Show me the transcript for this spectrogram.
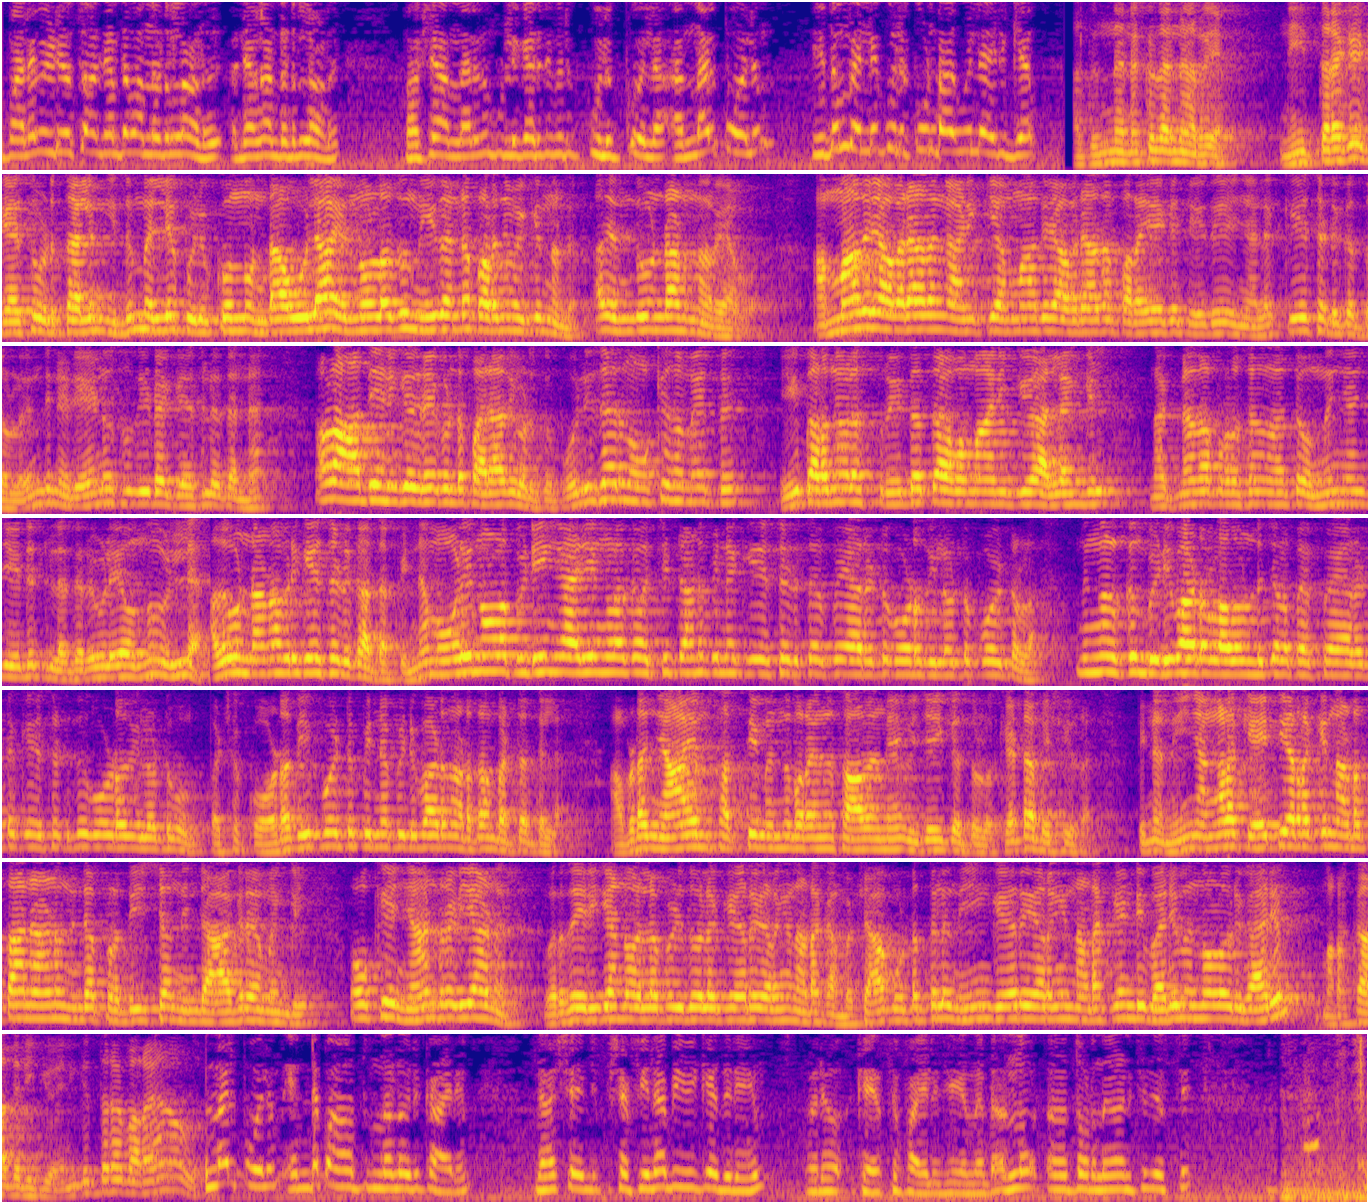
പല വീഡിയോസും അങ്ങനത്തെ വന്നിട്ടുള്ളതാണ്. ഞാൻ കണ്ടിട്ടുള്ളതാണ്. പക്ഷെ അന്നാലൊന്നും പുള്ളിക്കാരത്തിൽ ഒരു കുലുക്കുമില്ല. എന്നാൽ പോലും ഇതും വലിയ കുലുക്കം ഉണ്ടാവില്ലായിരിക്കാം. അതും നിനക്ക് തന്നെ അറിയാം. നീ ഇത്രയൊക്കെ കേസ് കൊടുത്താലും ഇതും വലിയ കുലുക്കൊന്നും ഉണ്ടാവൂല എന്നുള്ളത് നീ തന്നെ പറഞ്ഞു വെക്കുന്നുണ്ട്. അത് എന്തുകൊണ്ടാണെന്ന് അറിയാവോ? അമ്മാതിരി അപരാധം കാണിക്കുക അമ്മാതിരി അപരാധം പറയുകയൊക്കെ ചെയ്തു കഴിഞ്ഞാൽ കേസ് എടുക്കത്തുള്ളൂ. എന്തിന്? രേണുസുതിയുടെ കേസിൽ തന്നെ അവൾ ആദ്യം എനിക്കെതിരെ കൊണ്ട് പരാതി കൊടുത്തു. പോലീസുകാർ നോക്കിയ സമയത്ത് ഈ പറഞ്ഞ പോലെ സ്ത്രീത്വത്തെ അപമാനിക്കുക അല്ലെങ്കിൽ നഗ്നത നടത്തി ഒന്നും ഞാൻ ചെയ്തിട്ടില്ല തെരുവിളിയോ ഒന്നും ഇല്ല. അതുകൊണ്ടാണ് അവർ കേസ് എടുക്കാത്തത്. പിന്നെ മോളിൽ നിന്നുള്ള പിടിയും കാര്യങ്ങളൊക്കെ വെച്ചിട്ടാണ് പിന്നെ കേസ് എടുത്ത് എഫ്ഐആർ ഇട്ട് കോടതിയിലോട്ട് പോയിട്ടുള്ളത്. നിങ്ങൾക്കും പിടിപാടുള്ളതുകൊണ്ട് ചിലപ്പോൾ എഫ്ഐആർ ഇട്ട് കേസ് എടുത്ത് കോടതിയിലോട്ട് പോകും. പക്ഷെ കോടതിയിൽ പോയിട്ട് പിന്നെ പിടിപാട് നടത്താൻ പറ്റത്തില്ല. അവിടെ ന്യായം സത്യം എന്ന് പറയുന്ന സാധനമേ വിജയിക്കത്തുള്ളൂ. കേട്ടാ ബഷീർ പിന്നെ നീ ഞങ്ങളെ കയറ്റി ഇറക്കി നടത്താനാണ് നിന്റെ പ്രതീക്ഷ നിന്റെ ആഗ്രഹമെങ്കിൽ. ഓക്കെ ഞാൻ റെഡിയാണ് വെറുതെ ഇരിക്കാണ്ട് വല്ലപ്പോഴും ഇതുപോലെ കയറി ഇറങ്ങി നടക്കാം. പക്ഷെ ആ കൂട്ടത്തിൽ നീയും കയറി ഇറങ്ങി നടക്കേണ്ടി വരുമെന്നുള്ള ഒരു കാര്യം മറക്കാതിരിക്കുക. എനിക്ക് ഇത്ര പറയാനുള്ളൂ. എന്നാൽ പോലും എന്റെ ഭാഗത്തു നിന്നുള്ള ഒരു കാര്യം ഞാൻ ഷെഫീന ബീവിക്കെതിരെയും ഒരു കേസ് ഫയൽ ചെയ്യുന്നുണ്ട്. ഒന്ന് തുറന്നു കാണിച്ച് ജസ്റ്റ്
